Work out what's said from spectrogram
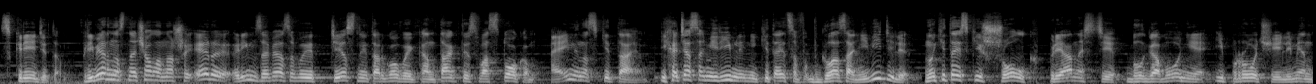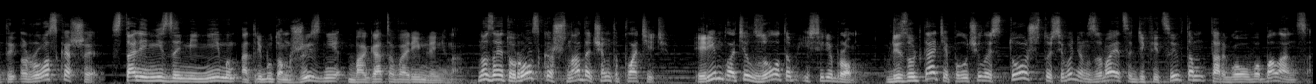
с кредитом. Примерно с начала нашей эры Рим завязывает тесные торговые контакты с Востоком, а именно с Китаем. И хотя сами римляне китайцев в глаза не видели, но Китай Китайский шелк, пряности, благовония и прочие элементы роскоши стали незаменимым атрибутом жизни богатого римлянина. Но за эту роскошь надо чем-то платить. И Рим платил золотом и серебром. В результате получилось то, что сегодня называется дефицитом торгового баланса.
